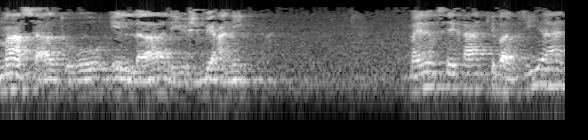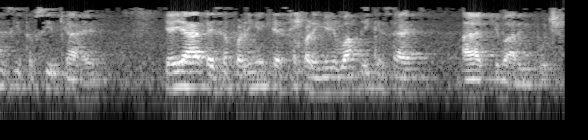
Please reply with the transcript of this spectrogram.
ما سألته الا لیشبعنی میں نے اسے کہا کہ بات جی آیت اس کی تفسیر کیا ہے؟ یا یہ آیت ایسا پڑھیں گے کیسا پڑھیں گے؟ واقعی کیسا ہے؟ آیت کے بارے میں پوچھا۔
